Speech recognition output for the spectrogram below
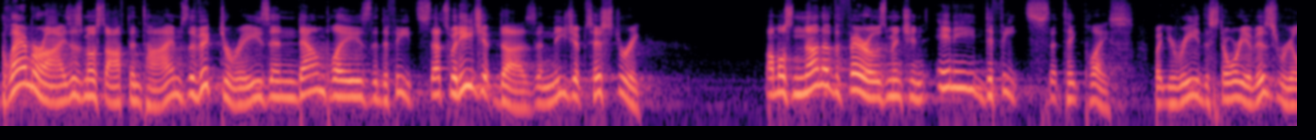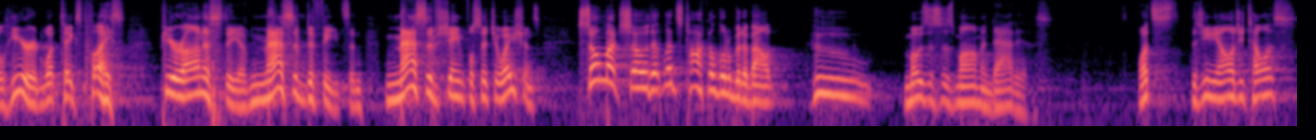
glamorizes most oftentimes the victories and downplays the defeats. That's what Egypt does in Egypt's history. Almost none of the pharaohs mention any defeats that take place. But you read the story of Israel here and what takes place pure honesty of massive defeats and massive shameful situations. So much so that let's talk a little bit about who Moses' mom and dad is. What's the genealogy tell us?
